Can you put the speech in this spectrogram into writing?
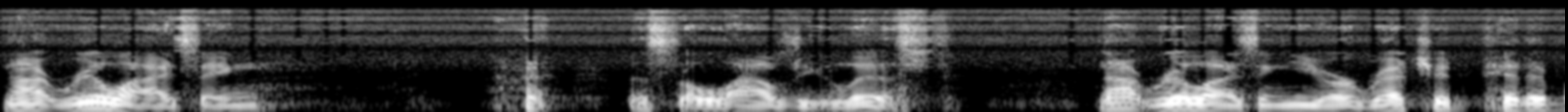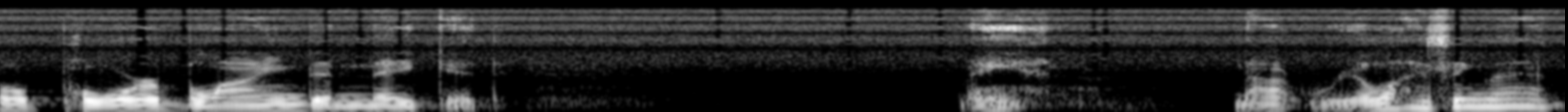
Not realizing, this is a lousy list, not realizing you are wretched, pitiable, poor, blind, and naked. Man, not realizing that?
